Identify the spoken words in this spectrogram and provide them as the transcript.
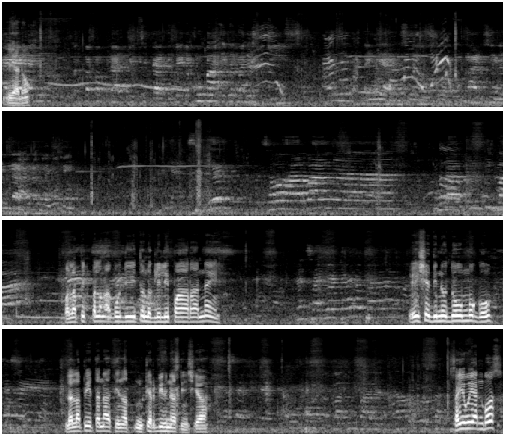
Ayan o. Di ba? Palapit pa lang ako dito, nagliliparan na eh. Eh siya dinudumog oh. Lalapitan natin at interviewin natin siya. Sa'yo yan, boss?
